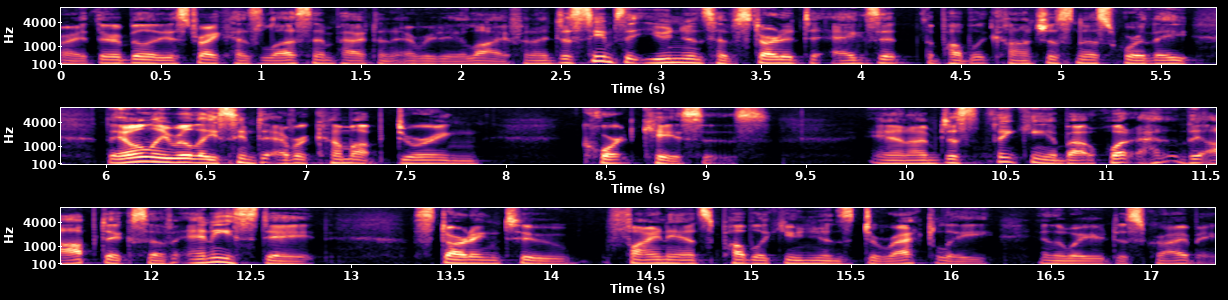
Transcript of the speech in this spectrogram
right? Their ability to strike has less impact on everyday life. And it just seems that unions have started to exit the public consciousness where they, they only really seem to ever come up during court cases. And I'm just thinking about what the optics of any state starting to finance public unions directly in the way you're describing.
